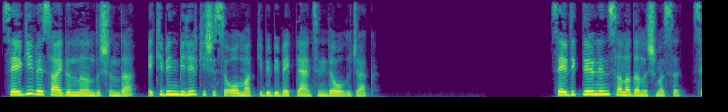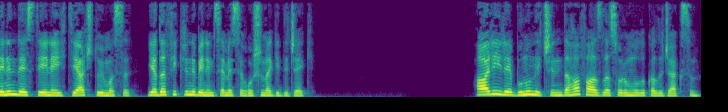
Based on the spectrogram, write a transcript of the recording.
Sevgi ve saygınlığın dışında, ekibin bilir kişisi olmak gibi bir beklentinde olacak. Sevdiklerinin sana danışması, senin desteğine ihtiyaç duyması ya da fikrini benimsemesi hoşuna gidecek. Haliyle bunun için daha fazla sorumluluk alacaksın.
